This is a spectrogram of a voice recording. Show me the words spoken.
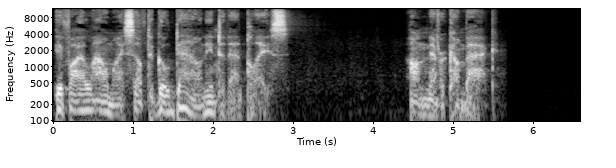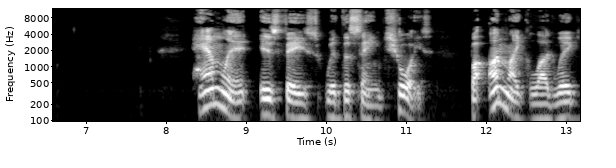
if I allow myself to go down into that place, I'll never come back. Hamlet is faced with the same choice, but unlike Ludwig,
